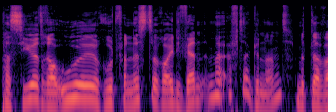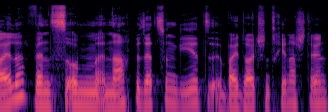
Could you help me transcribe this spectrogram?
passiert. Raoul, Ruth van Nistelrooy, die werden immer öfter genannt mittlerweile, wenn es um Nachbesetzung geht äh, bei deutschen Trainerstellen.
